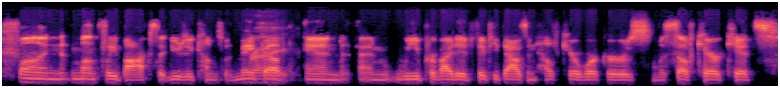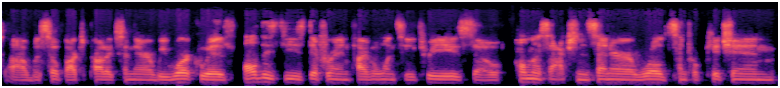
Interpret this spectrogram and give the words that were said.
fun monthly box that usually comes with makeup right. and and we provided 50,000 healthcare workers with self-care kits uh, with soapbox products in there we work with all these these different 501c3s so homeless action center world central kitchen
